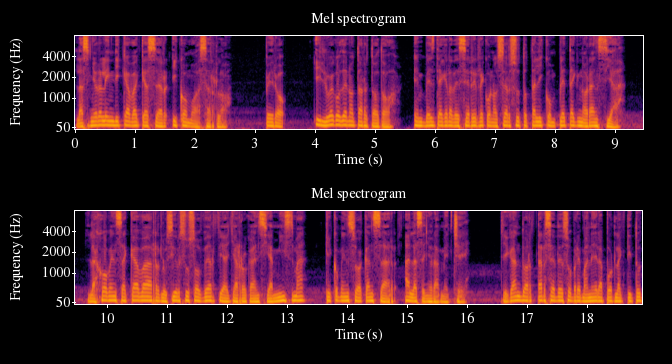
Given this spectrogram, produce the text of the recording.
la señora le indicaba qué hacer y cómo hacerlo. Pero, y luego de notar todo, en vez de agradecer y reconocer su total y completa ignorancia, la joven sacaba a relucir su soberbia y arrogancia misma que comenzó a cansar a la señora Meche, llegando a hartarse de sobremanera por la actitud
